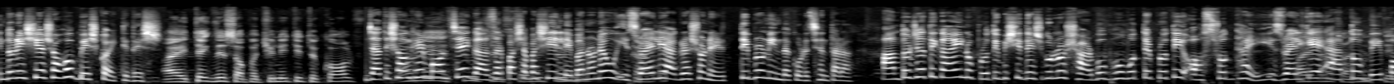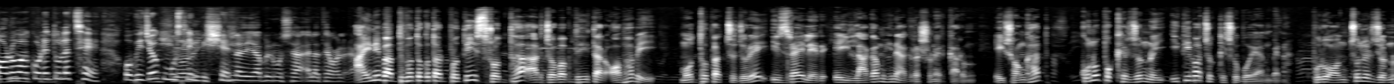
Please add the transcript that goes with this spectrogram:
ইন্দোনেশিয়া সহ বেশ কয়েকটি দেশ। জাতিসংঘের মঞ্চে গাজার পাশাপাশি লেবাননেও ইসরায়েলি আগ্রাসনের তীব্র নিন্দা করেছেন তারা। আন্তর্জাতিক আইন ও প্রতিবেশী দেশগুলোর সার্বভৌমত্বের প্রতি অশ্রদ্ধাই ইসরায়েলকে এত বেপরোয়া করে তুলেছে অভিযোগ মুসলিম বিশ্বের। আইনি বাধ্যবাধকতার প্রতি শ্রদ্ধা আর জবাবদিহিতার অভাবেই মধ্যপ্রাচ্য জুড়ে ইসরায়েলের এই লাগামহীন আগ্রাসনের কারণ। এই সংঘাত কোনো পক্ষের জন্যই ইতিবাচক কিছু বয়ে আনবে না। পুরো অঞ্চলের জন্য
